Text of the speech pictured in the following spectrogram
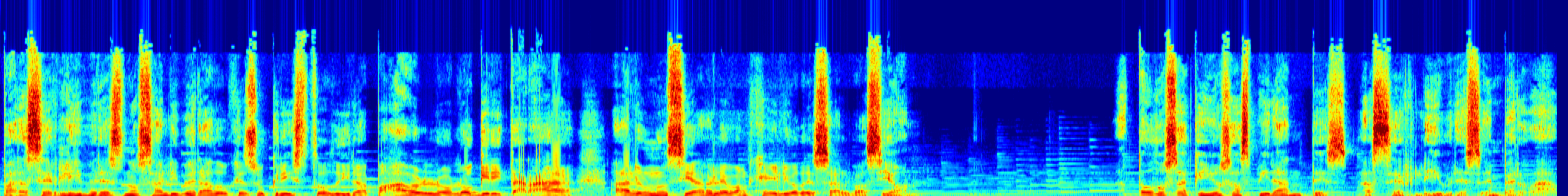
para ser libres nos ha liberado Jesucristo, dirá Pablo, lo gritará al anunciar el Evangelio de salvación. A todos aquellos aspirantes a ser libres en verdad.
